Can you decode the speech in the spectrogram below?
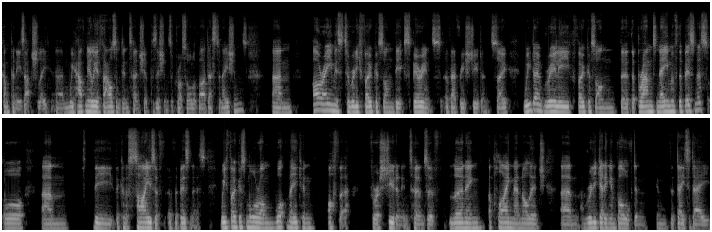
companies actually. Um, we have nearly a thousand internship positions across all of our destinations. Um, our aim is to really focus on the experience of every student. So we don't really focus on the, the brand name of the business or um, the, the kind of size of, of the business. We focus more on what they can offer for a student in terms of learning, applying their knowledge, um, and really getting involved in, in the day-to-day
